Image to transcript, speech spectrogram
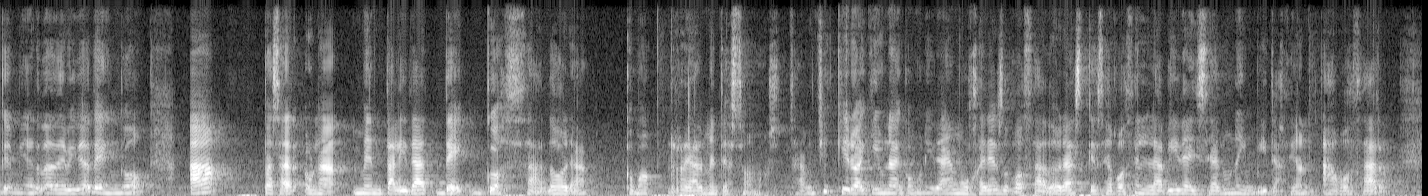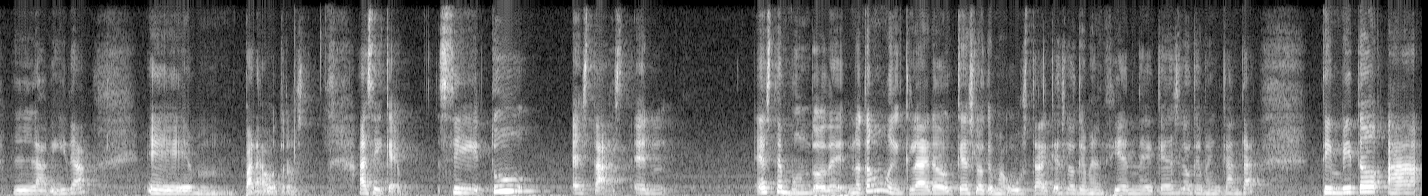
qué mierda de vida tengo, a pasar a una mentalidad de gozadora como realmente somos. quiero aquí una comunidad de mujeres gozadoras que se gocen la vida y sean una invitación a gozar la vida em, para otros. Así que si tú estás en este mundo de no tengo muy claro qué es lo que me gusta, qué es lo que me enciende, qué es lo que me encanta, te invito a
